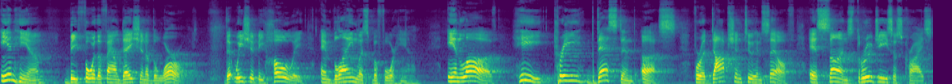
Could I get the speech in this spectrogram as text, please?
in Him before the foundation of the world, that we should be holy and blameless before Him. In love, He predestined us for adoption to Himself as sons through Jesus Christ,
